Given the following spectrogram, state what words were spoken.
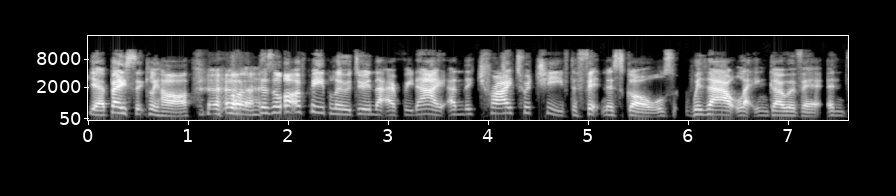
yeah, basically half. But there's a lot of people who are doing that every night and they try to achieve the fitness goals without letting go of it. And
